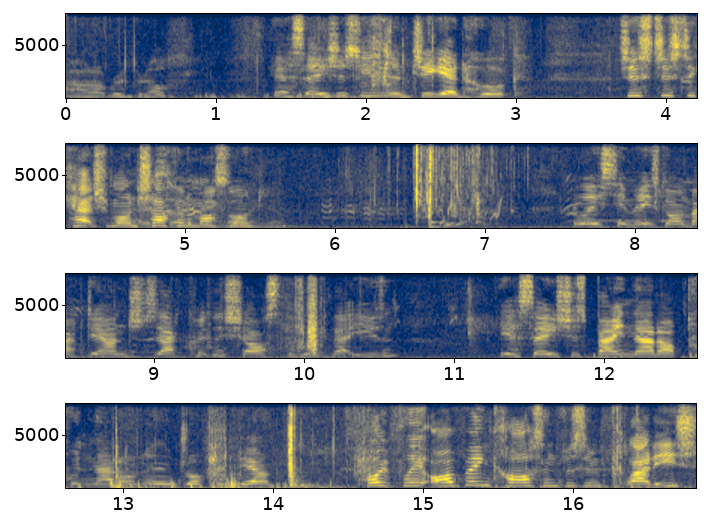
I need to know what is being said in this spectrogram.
I'll not rip it off. Yeah, so he's just using a jig head hook. Just just to catch them on, chucking a mussel on. Release him, he's going back down. Just Zach quickly show us the hook that you're using. Yeah, so he's just baiting that up, putting that on, and then dropping down. Hopefully, I've been casting for some flatties.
